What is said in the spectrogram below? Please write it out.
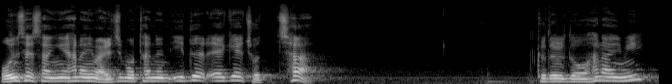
온 세상에 하나님 알지 못하는 이들에게조차 그들도 하나님이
